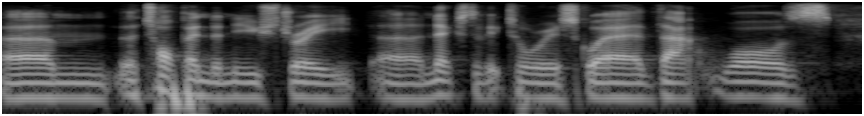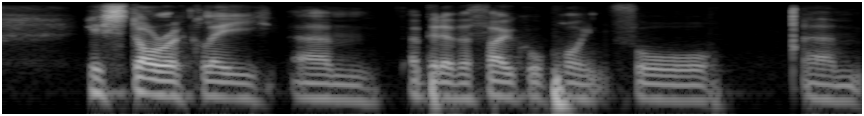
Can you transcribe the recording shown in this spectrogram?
Um, the top end of New Street, uh, next to Victoria Square, that was historically um, a bit of a focal point for um,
